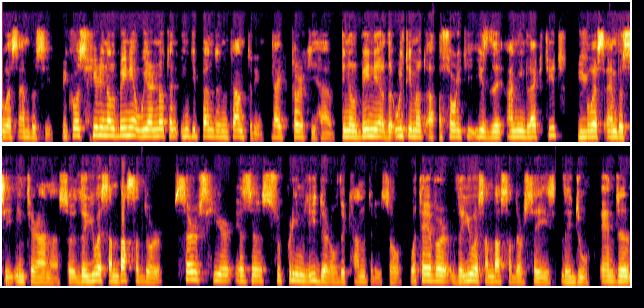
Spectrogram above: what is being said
U.S. Embassy. Because here in Albania, we are not an independent country like Turkey have. In Albania, the ultimate authority is the unelected U.S. Embassy in Tirana. So the U.S. ambassador serves here as a supreme leader of the country. So whatever the U.S. ambassador says, they do. And uh,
